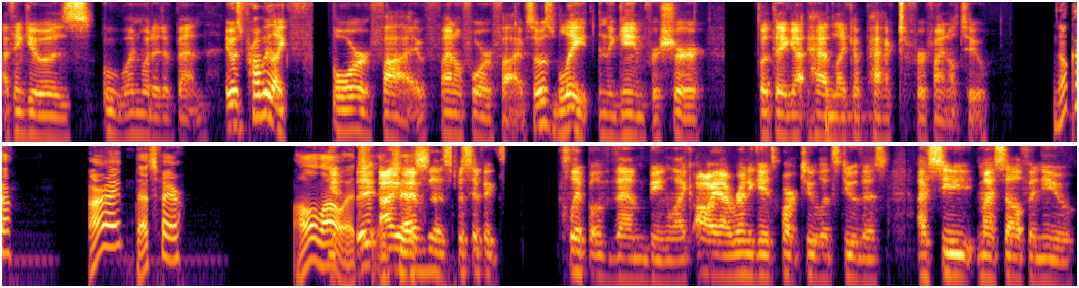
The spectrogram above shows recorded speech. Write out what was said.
I think it was. Ooh, when would it have been? It was probably like four or five, final four or five. So it was late in the game for sure. but they got had like a pact for final two. Okay. All right, that's fair. I'll allow Yeah, it. they- I just- have the specific clip of them being like, "Oh yeah, Renegades Part Two, let's do this. I see myself in you."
